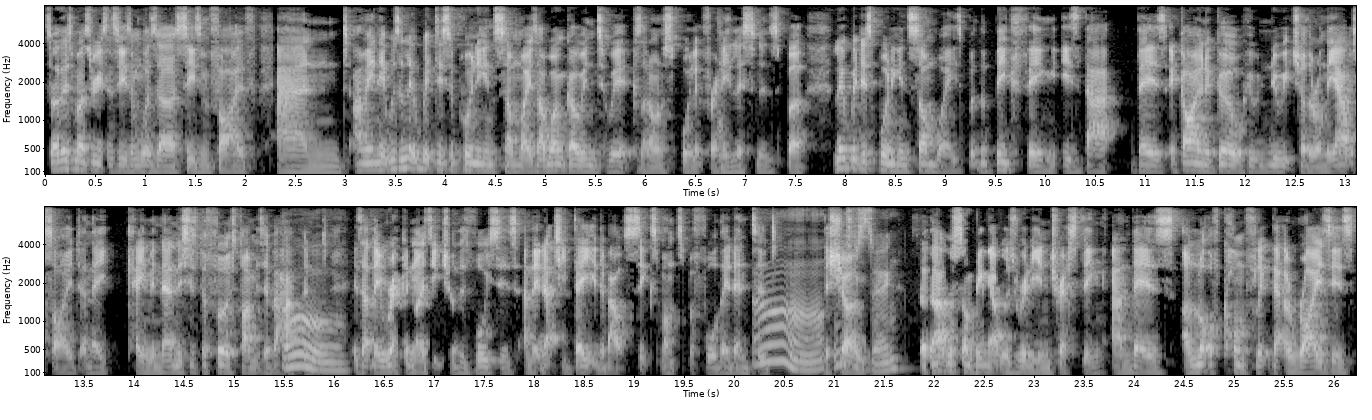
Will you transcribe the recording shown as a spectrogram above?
So this most recent season was uh, season five, and I mean it was a little bit disappointing in some ways. I won't go into it because I don't want to spoil it for any listeners, but a little bit disappointing in some ways. But the big thing is that there's a guy and a girl who knew each other on the outside, and they came in there. And this is the first time it's ever happened. Oh. Is that they recognised each other's voices, and they'd actually dated about six months before they'd entered oh, the show. interesting. So that was something that was really interesting. And there's a lot of conflict that arises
